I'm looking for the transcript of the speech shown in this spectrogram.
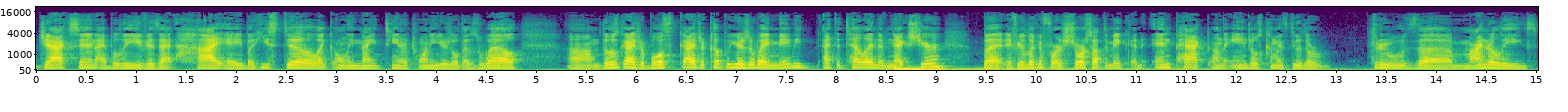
Jackson, I believe, is at high A, but he's still like only 19 or 20 years old as well. Um, those guys are both guys are a couple years away, maybe at the tail end of next year. But if you're looking for a shortstop to make an impact on the Angels coming through the through the minor leagues,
